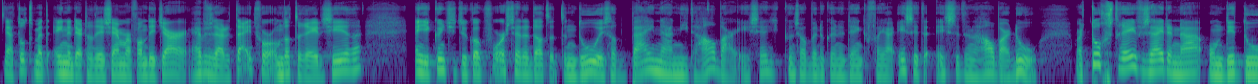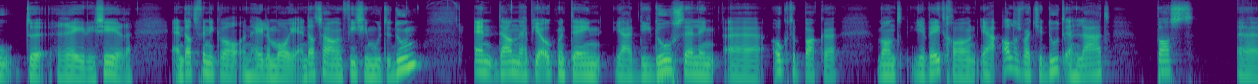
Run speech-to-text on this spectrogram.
ja, tot en met 31 december van dit jaar hebben ze daar de tijd voor om dat te realiseren. En je kunt je natuurlijk ook voorstellen dat het een doel is dat bijna niet haalbaar is. Hè? Je kunt, zou kunnen denken van ja, is dit, is dit een haalbaar doel? Maar toch streven zij erna om dit doel te realiseren. En dat vind ik wel een hele mooie. En dat zou een visie moeten doen. En dan heb je ook meteen ja, die doelstelling uh, ook te pakken. Want je weet gewoon, ja, alles wat je doet en laat past uh,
